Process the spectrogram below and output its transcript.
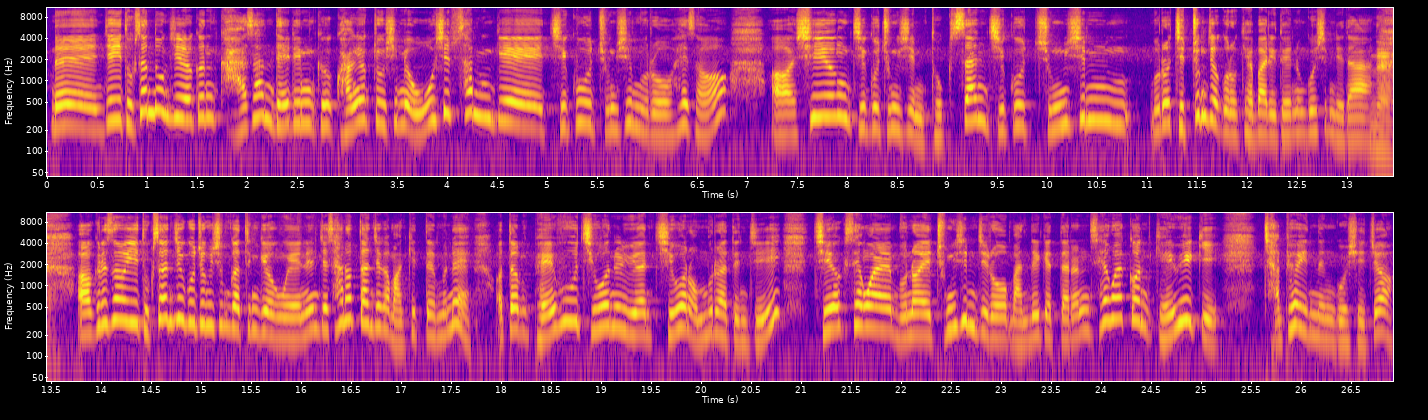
네, 이제 이 독산동 지역은 가산 대림 그 광역 중심의 53개 지구 중심으로 해서 어, 시흥 지구 중심, 독산 지구 중심으로 집중적으로 개발이 되는 곳입니다. 네. 아, 그래서 이 독산 지구 중심 같은 경우에는 이제 산업 단지가 많기 때문에 어떤 배후 지원을 위한 지원 업무라든지 지역 생활 문화의 중심지로 만들겠다는 생활권 계획이 잡혀 있는 있는 곳이죠.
